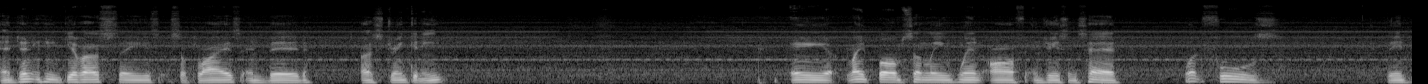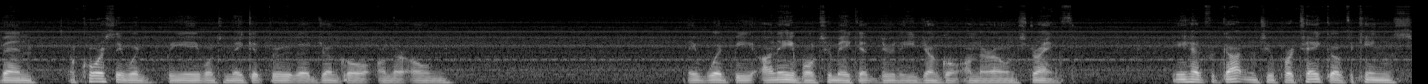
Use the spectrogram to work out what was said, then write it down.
And didn't he give us these supplies and bid us drink and eat? A light bulb suddenly went off in Jason's head. What fools they'd been. Of course they would be able to make it through the jungle on their own. They would be unable to make it through the jungle on their own strength. He had forgotten to partake of the king's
